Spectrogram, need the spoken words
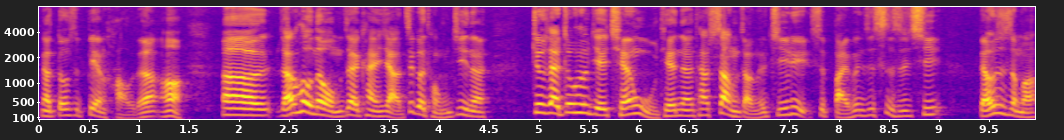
那都是变好的啊。呃，然后呢，我们再看一下这个统计呢，就在中秋节前五天呢，它上涨的几率是百分之四十七，表示什么？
